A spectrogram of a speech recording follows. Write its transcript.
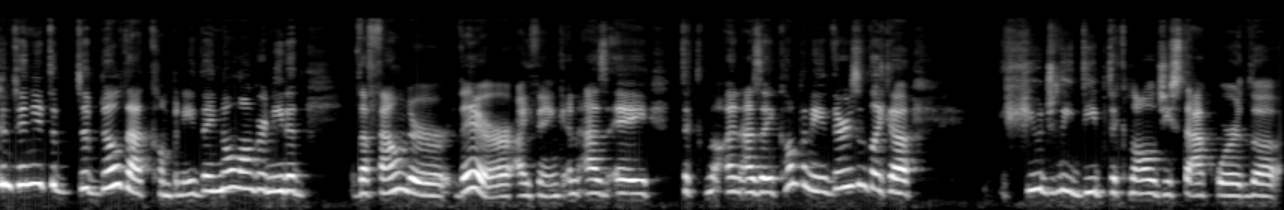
continue to, to build that company. They no longer needed the founder there, I think. And as a and as a company, there isn't like a hugely deep technology stack where the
